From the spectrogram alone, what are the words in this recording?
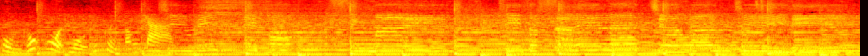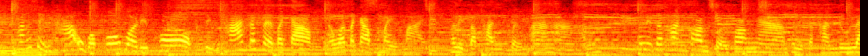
คลุมทุกหมวดหมู่ที่คุณต้องการทั้งสินค้าอุปโภคบริโภค สินค้าเกษตรกรรม นวัตกรรมใหม่ ๆ ผลิตภัณฑ์เสริมอาหาร ผลิตภัณฑ์ความสวยความงาม ผลิตภัณฑ์ดูแล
